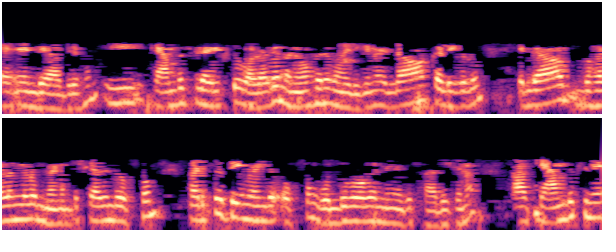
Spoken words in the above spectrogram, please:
എന്റെ ആഗ്രഹം. ഈ ക്യാമ്പസ് ലൈഫ് വളരെ മനോഹരമായിരിക്കണം എല്ലാ കളികളും എല്ലാ ബഹളങ്ങളും വേണം. പക്ഷെ അതിന്റെ ഒപ്പം പഠിത്തത്തെയും വേണ്ട ഒപ്പം കൊണ്ടുപോകാൻ നിങ്ങൾക്ക് സാധിക്കണം. ആ ക്യാമ്പസിനെ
